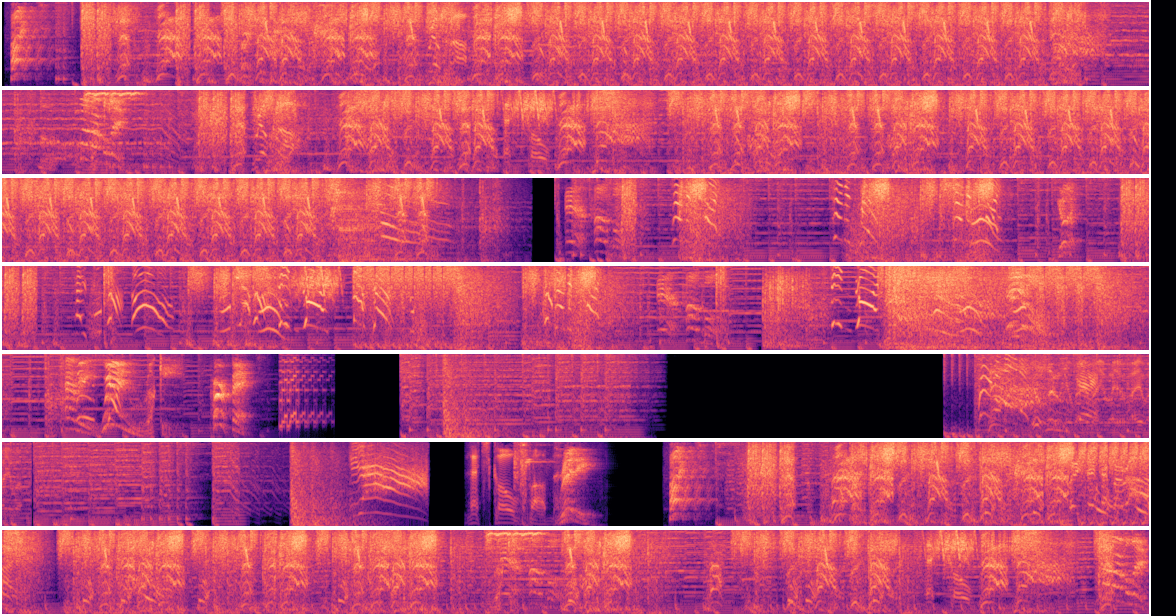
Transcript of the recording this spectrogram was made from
Fight! Marvelous! Let's go. Air combo! Have it fight! Have it through! Have it fight! Good! Hey, oh! Big guy! Smacker! Have it fight! Air combo! Big guy! Harry wins! Rookie. Perfect! Let's go, Bub. Ready! Fight! Let's go. Marvelous!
